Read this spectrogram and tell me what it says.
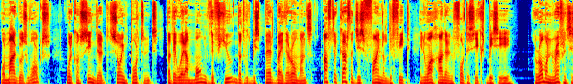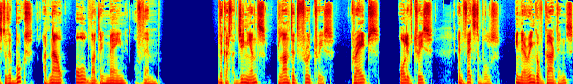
or Mago's works were considered so important that they were among the few that would be spared by the Romans after Carthage's final defeat in 146 BCE. Roman references to the books are now all that remain of them. The Carthaginians planted fruit trees, grapes, olive trees, and vegetables in a ring of gardens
